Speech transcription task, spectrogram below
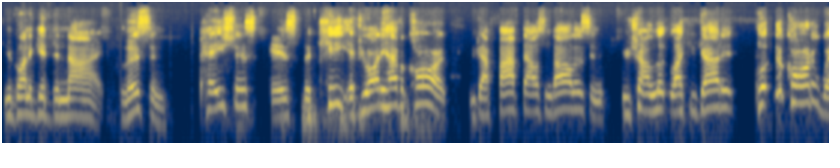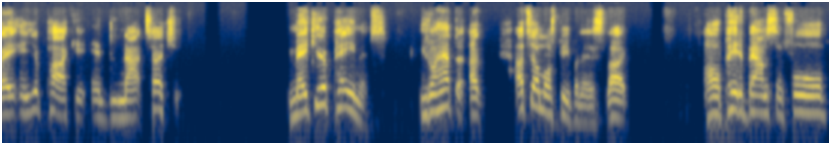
You're going to get denied. Listen, patience is the key. If you already have a card, you got five thousand dollars, and you're trying to look like you got it. Put the card away in your pocket and do not touch it. Make your payments. You don't have to. I, I tell most people this, like, oh, pay the balance in full.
